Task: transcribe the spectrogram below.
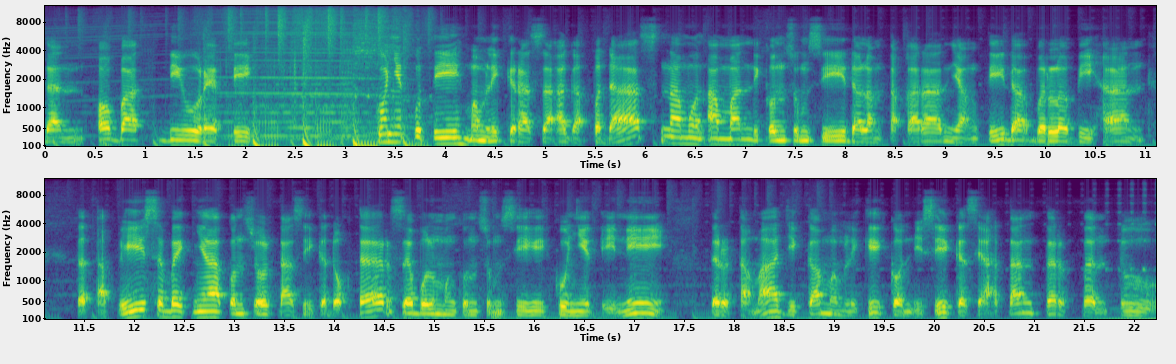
dan obat diuretik. Kunyit putih memiliki rasa agak pedas, namun aman dikonsumsi dalam takaran yang tidak berlebihan tetapi sebaiknya konsultasi ke dokter sebelum mengkonsumsi kunyit ini, terutama jika memiliki kondisi kesehatan tertentu.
